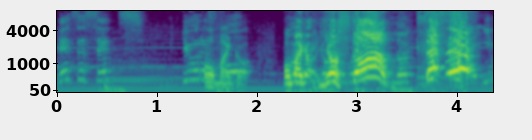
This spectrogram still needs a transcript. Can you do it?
this is it. Beautiful. Oh my god. Oh my god. Yo, stop! That's it!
